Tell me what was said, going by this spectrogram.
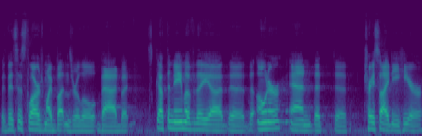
if it's this large, my buttons are a little bad, but it's got the name of the, uh, the, the owner and the, the trace ID here.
